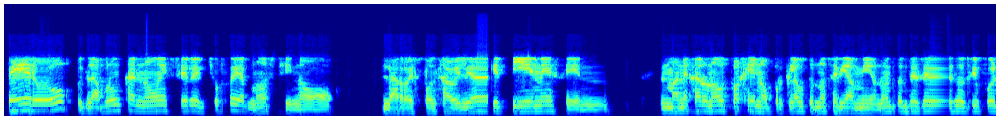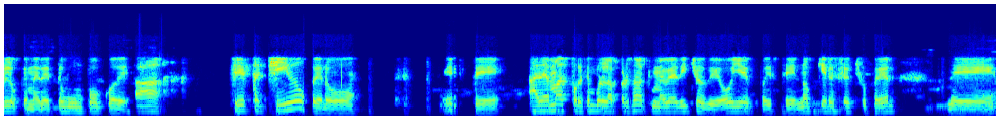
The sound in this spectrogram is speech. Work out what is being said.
pero pues la bronca no es ser el chofer, ¿no? Sino la responsabilidad que tienes en, manejar un auto ajeno, porque el auto no sería mío, ¿no? Entonces eso sí fue lo que me detuvo un poco de, ah, sí está chido, pero este, Además, por ejemplo, la persona que me había dicho de, oye, pues este, no quiere ser chofer, de,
